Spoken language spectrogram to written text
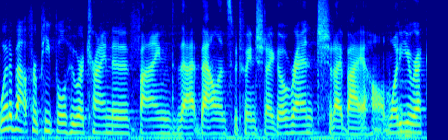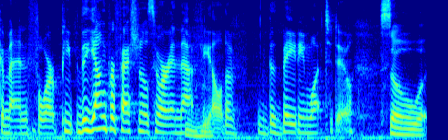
What about for people who are trying to find that balance between should I go rent, should I buy a home? What do you recommend for people, the young professionals who are in that mm-hmm. field of debating what to do? So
